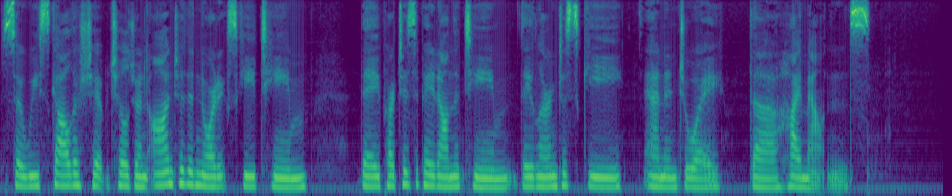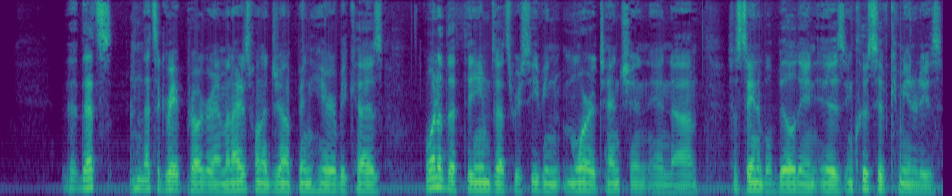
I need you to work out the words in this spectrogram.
So we scholarship children onto the Nordic ski team. They participate on the team, they learn to ski and enjoy the high mountains. That's that's a great program, and I just want to jump in here because one of the themes that's receiving more attention in um, sustainable building is inclusive communities.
